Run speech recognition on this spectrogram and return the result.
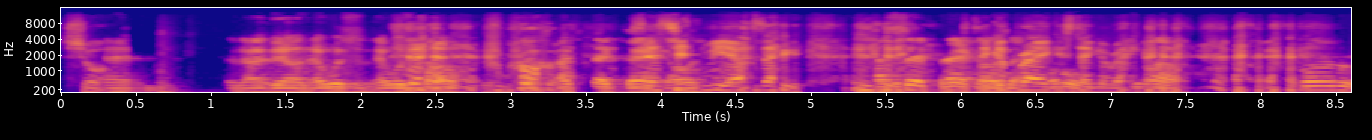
Sure. And that, yeah, that was that was powerful. Bro, I, I sat back. That's I was, me. I was like, I sat back. take I a break. Like, let's oh, take a break. wow.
